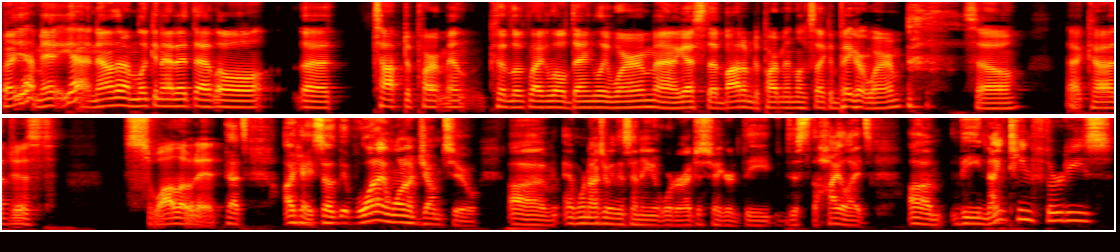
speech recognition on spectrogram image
But yeah, man, yeah, now that I'm looking at it, that little the top department could look like a little dangly worm. I guess the bottom department looks like a bigger worm. so that cod just swallowed it. That's okay. So the one I want to jump to, um, and we're not doing this in any order. I just figured the just the highlights. Um, the 1930s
